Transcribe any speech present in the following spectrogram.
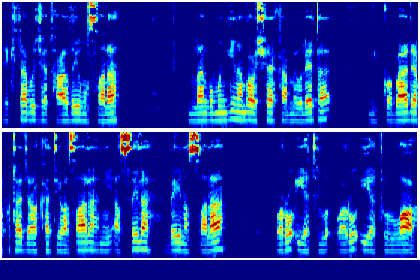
ya kitabu cha Ta'dhimu Salah mlango mwingine ambao Sheikh ameuleta ni kwa baada ya kutaja wakati wa sala ni asila baina salah wa ru'yatu wa ru'yatullah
